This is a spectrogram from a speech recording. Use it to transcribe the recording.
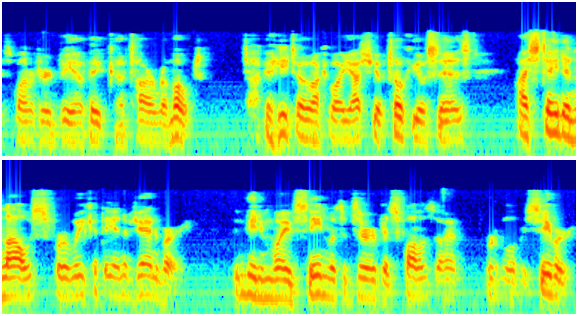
as monitored via the Qatar remote. Takahito Akabayashi of Tokyo says, I stayed in Laos for a week at the end of January. The medium wave scene was observed as follows on a portable receiver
